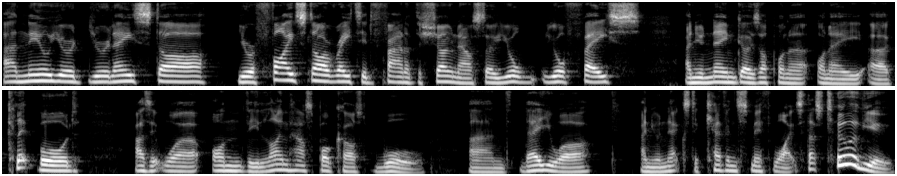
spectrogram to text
And Neil, you're you're an A star. You're a five star rated fan of the show now, so your your face and your name goes up on a on a uh, clipboard, as it were, on the Limehouse podcast wall. And there you are, and you're next to Kevin Smith White. So that's two of you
